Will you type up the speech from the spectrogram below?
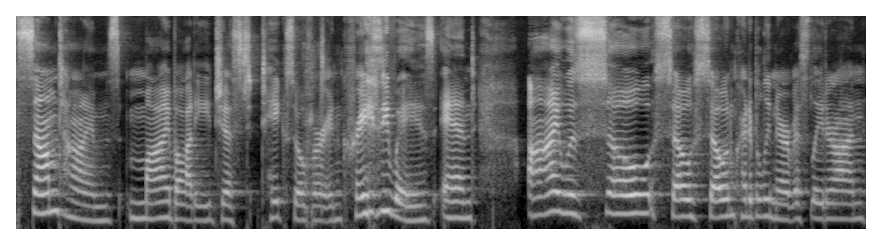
sometimes my body just takes over in crazy ways. And I was so, so, so incredibly nervous later on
